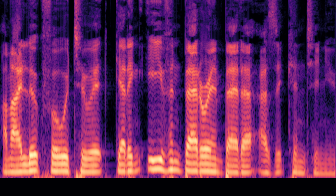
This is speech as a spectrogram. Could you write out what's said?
and I look forward to it getting even better and better as it continues.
